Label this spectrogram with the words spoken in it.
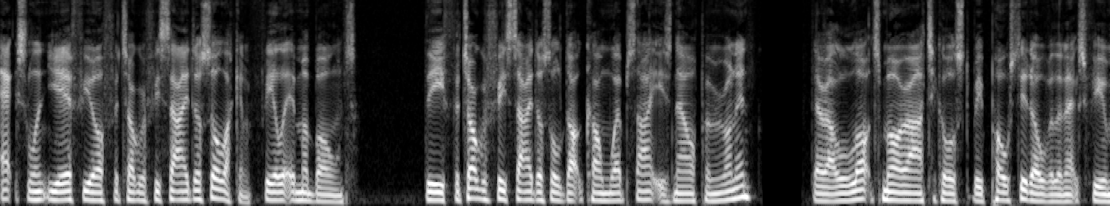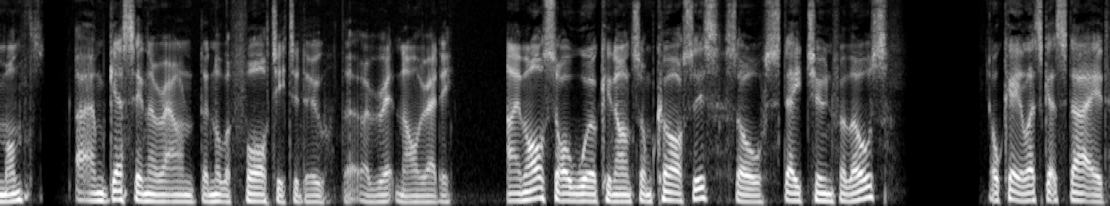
excellent year for your photography side hustle. I can feel it in my bones. The photographysidehustle.com website is now up and running. There are lots more articles to be posted over the next few months. I'm guessing around another 40 to do that are written already. I'm also working on some courses, so stay tuned for those. Okay, let's get started.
